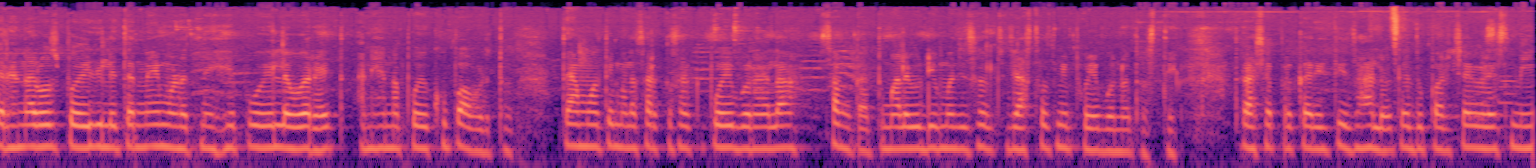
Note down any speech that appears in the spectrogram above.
तर ह्यांना रोज पोहे दिले तर नाही म्हणत नाही. हे पोहे लवर आहेत आणि ह्यांना पोहे खूप आवडतं. त्यामुळे ते मला सारखं सारखं पोहे बनायला सांगतात. तुम्हाला व्हिडिओमध्ये सर जास्तच मी पोहे बनवत असते. तर अशा प्रकारे ते झालं. तर दुपारच्या वेळेस मी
